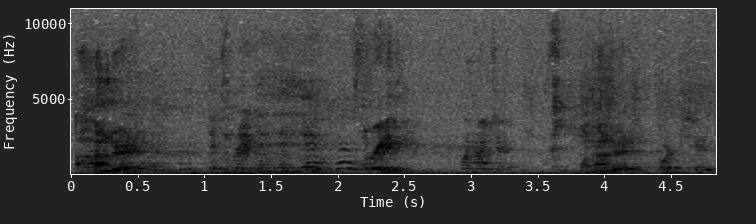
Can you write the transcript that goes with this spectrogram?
100, 3, 100. 100, Or two?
